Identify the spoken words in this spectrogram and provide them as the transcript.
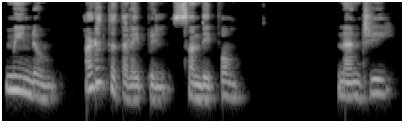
மீண்டும் அடுத்த தலைப்பில் சந்திப்போம். நன்றி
